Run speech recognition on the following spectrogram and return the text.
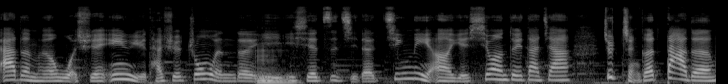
Adam 和我学英语，他学中文的一、一些自己的经历啊，也希望对大家就整个大的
